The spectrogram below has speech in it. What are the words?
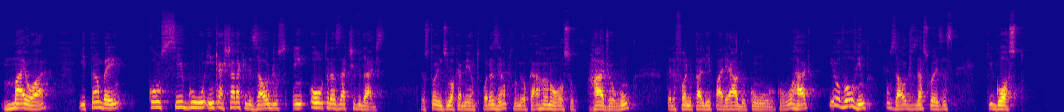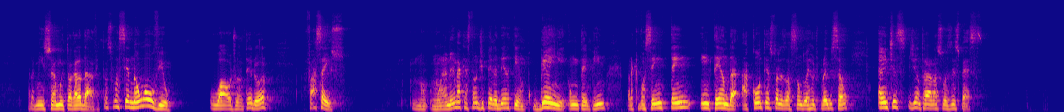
maior e também consigo encaixar aqueles áudios em outras atividades. Eu estou em deslocamento, por exemplo, no meu carro eu não ouço rádio algum, o telefone está ali pareado com, com o rádio e eu vou ouvindo os áudios das coisas que gosto. Para mim isso é muito agradável. Então, se você não ouviu o áudio anterior, faça isso. Não, é nem uma questão de perder tempo. Ganhe um tempinho para que você entenda a contextualização do erro de proibição antes de entrar nas suas espécies.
